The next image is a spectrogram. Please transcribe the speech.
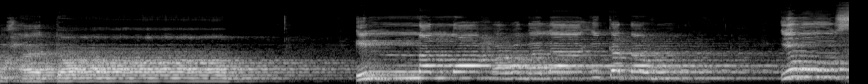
الحطب إن الله وملائكته النبي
